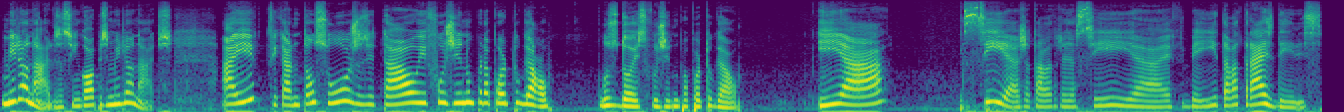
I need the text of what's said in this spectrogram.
milionários, assim, golpes milionários. Aí ficaram tão sujos e tal e fugiram para Portugal. Os dois fugiram para Portugal. E a CIA já estava atrás da CIA, a FBI estava atrás deles.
